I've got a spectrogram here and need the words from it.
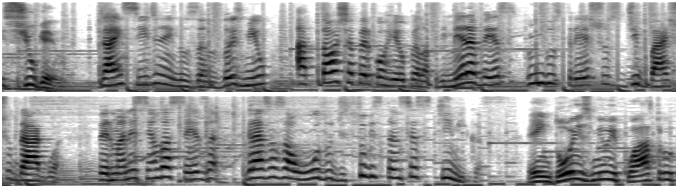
Stilgen. Já em Sydney, nos anos 2000, a tocha percorreu pela primeira vez um dos trechos debaixo d'água, permanecendo acesa graças ao uso de substâncias químicas. Em 2004,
